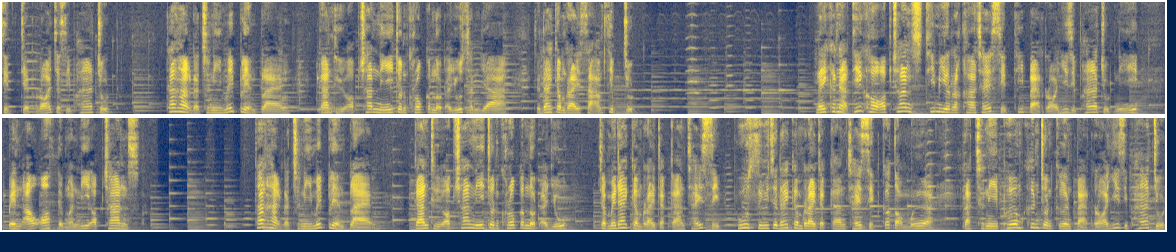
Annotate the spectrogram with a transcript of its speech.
สิทธิ์ 775 จุด ถ้าหากดัชนีไม่เปลี่ยนแปลง การถือออปชันนี้จนครบกำหนดอายุสัญญา จะได้กำไร 30 จุด ในขณะที่ call options ที่มีราคาใช้สิทธิ์ที่ 825 จุดนี้ เป็น out of the money options ถ้าหากดัชนีไม่เปลี่ยนแปลง การถือออปชันนี้จนครบกำหนดอายุ จะไม่ได้กำไรจากการใช้สิทธิ์ ผู้ซื้อจะได้กำไรจากการใช้สิทธิ์ก็ต่อเมื่อ ดัชนีเพิ่มขึ้นจนเกิน 825 จุด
